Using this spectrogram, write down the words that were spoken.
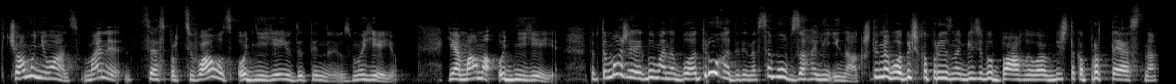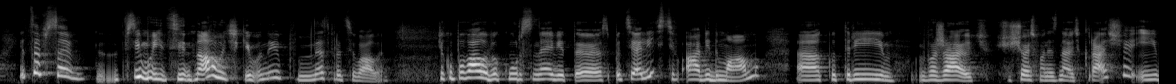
в чому нюанс? В мене це спрацювало з однією дитиною, з моєю. Я мама однієї. Тобто, може, якби в мене була друга дитина, все було взагалі інакше. Дитина була більш капризна, більш вибаглива, більш така протесна. І це все, всі мої ці навички, вони не спрацювали. Чи купували ви курс не від е, спеціалістів, а від мам, е, котрі вважають, що щось вони знають краще і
